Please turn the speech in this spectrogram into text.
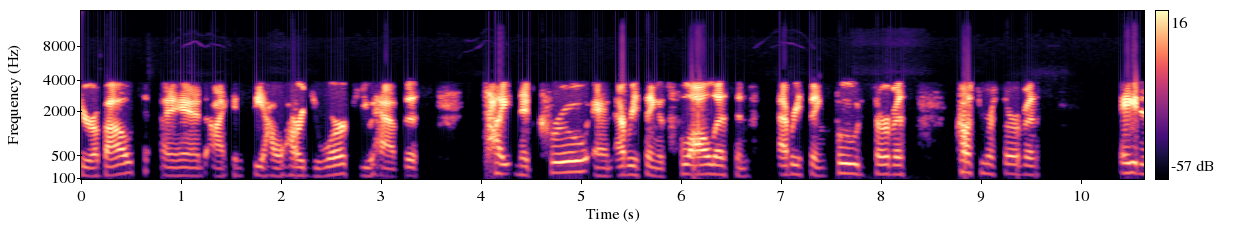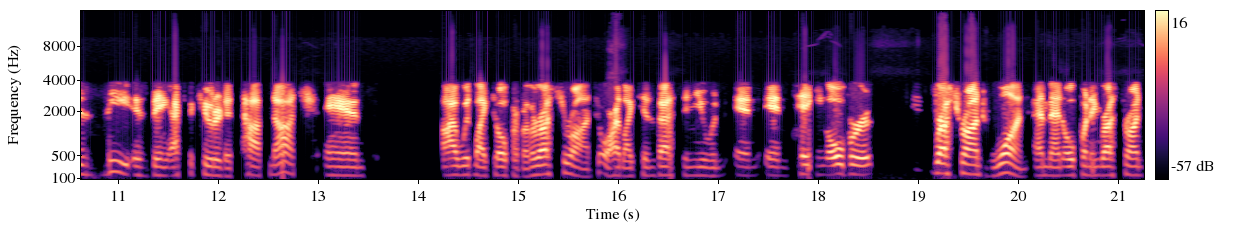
you're about, and I can see how hard you work. You have this tight knit crew, and everything is flawless, and everything food, service, customer service, A to Z is being executed at top notch. And I would like to open up a restaurant, or I'd like to invest in you in, in, in taking over restaurant one and then opening restaurant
